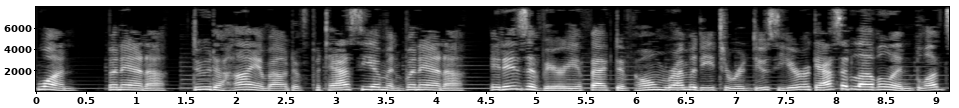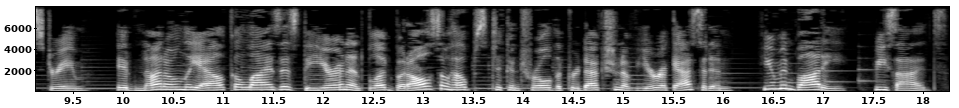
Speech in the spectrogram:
1. Banana. Due to high amount of potassium in banana, it is a very effective home remedy to reduce uric acid level in bloodstream. It not only alkalizes the urine and blood but also helps to control the production of uric acid in human body. Besides,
